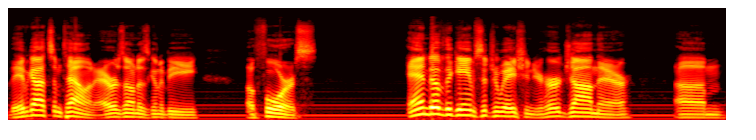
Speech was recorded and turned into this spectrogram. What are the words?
They've got some talent. Arizona is going to be a force. End of the game situation. You heard John there. Um,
